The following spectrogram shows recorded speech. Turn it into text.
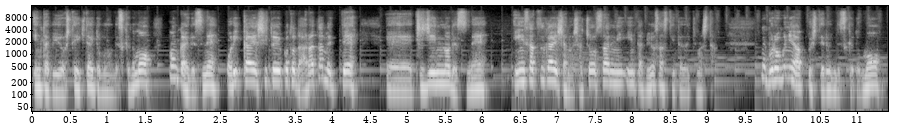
インタビューをしていきたいと思うんですけども、今回ですね、折り返しということで改めて、えー、知人のですね、印刷会社の社長さんにインタビューをさせていただきました。ブログにはアップしてるんですけども、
